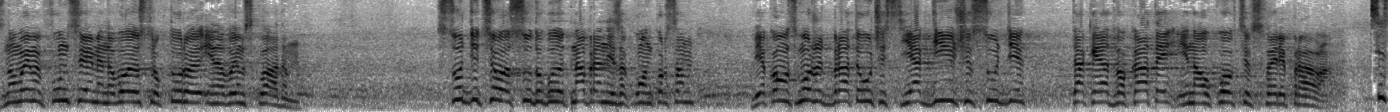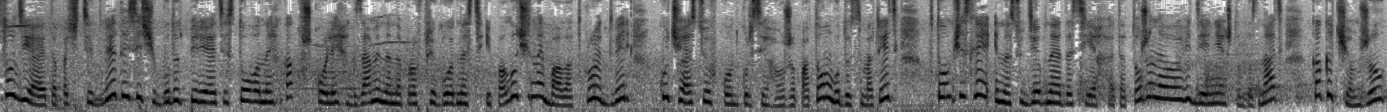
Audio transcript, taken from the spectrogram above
з новими функціями, новою структурою і новим складом. Судді цього суду будуть набрані за конкурсом, в якому зможуть брати участь як діючі судді, так і адвокати і науковці в сфері права. Все судьи, а это почти две тысячи, будут переаттестованы, как в школе, экзамены на профпригодность. И полученный балл откроет дверь к участию в конкурсе. А уже потом будут смотреть в том числе и на судебное досье. Это тоже нововведение, чтобы знать, как и чем жил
